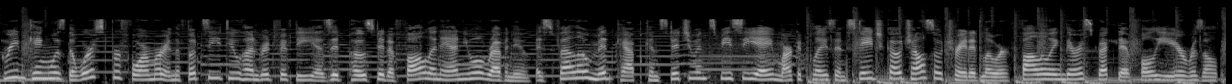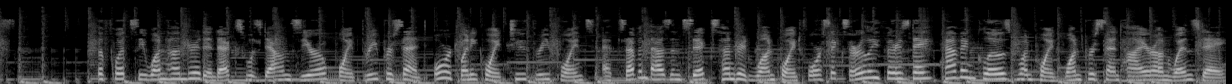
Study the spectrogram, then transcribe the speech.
Greene King was the worst performer in the FTSE 250 as it posted a fall in annual revenue, as fellow mid-cap constituents BCA Marketplace and Stagecoach also traded lower, following their respective full-year results. The FTSE 100 index was down 0.3%, or 20.23 points, at 7,601.46 early Thursday, having closed 1.1% higher on Wednesday.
